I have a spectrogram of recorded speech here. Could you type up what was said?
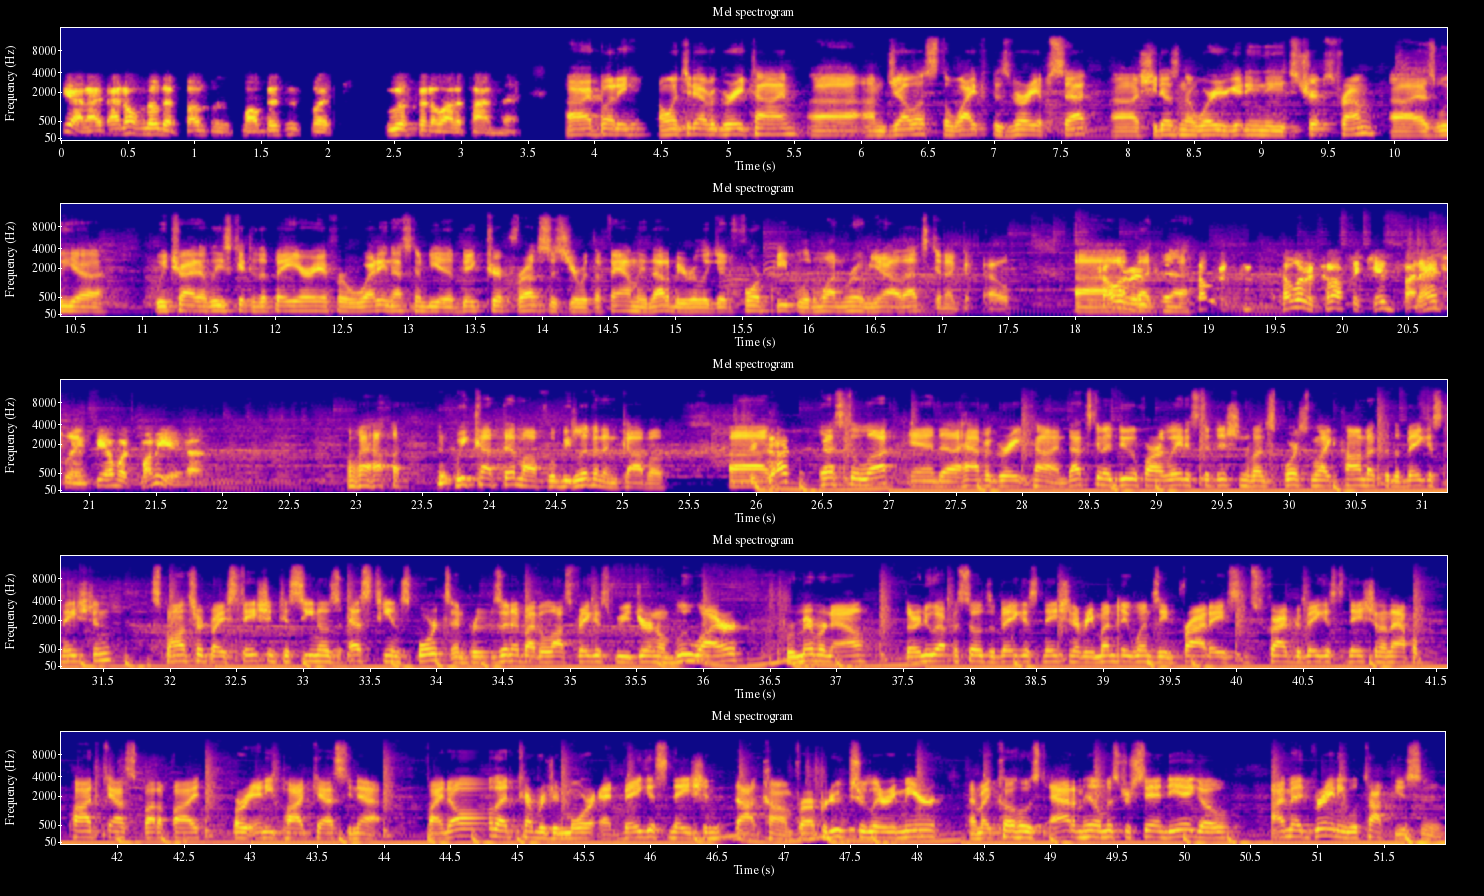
Yeah, I, I, don't know that Bubs is a small business, but we'll spend a lot of time there. All right, buddy. I want you to have a great time. Uh, I'm jealous. The wife is very upset. Uh, she doesn't know where you're getting these trips from. Uh, as we uh, we try to at least get to the Bay Area for a wedding, that's going to be a big trip for us this year with the family. That'll be really good. Four people in one room. You know how that's going to go. Uh, tell, her, but, uh, tell, her, tell her to cut off the kids financially and see how much money you have. Well, we cut them off. We'll be living in Cabo. Uh, Exactly. Best of luck and uh, have a great time. That's going to do it for our latest edition of Unsportsmanlike Conduct of the Vegas Nation, sponsored by Station Casinos STN Sports and presented by the Las Vegas Review Journal and Blue Wire. Remember now, there are new episodes of Vegas Nation every Monday, Wednesday, and Friday. Subscribe to Vegas Nation on Apple Podcasts, Spotify, or any podcasting app. Find all that coverage and more at vegasnation.com. For our producer, Larry Meir, and my co host, Adam Hill, Mr. San Diego, I'm Ed Graney. We'll talk to you soon.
